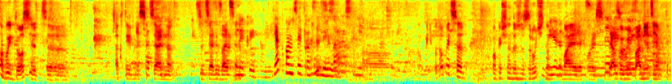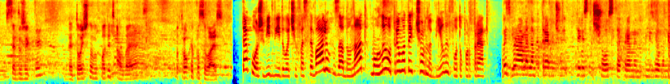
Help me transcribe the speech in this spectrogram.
Новий досвід, активність, соціальна соціалізація. Як вам цей процес? зараз Ну, мені подобається. Поки що не дуже зручно, немає якоїсь м'язової пам'яті, все дуже неточно виходить, але потрохи просуваюся. Також відвідувачі фестивалю за донат могли отримати чорно-білий фотопортрет. Ми збираємо на потреби 406 окремої механізованої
